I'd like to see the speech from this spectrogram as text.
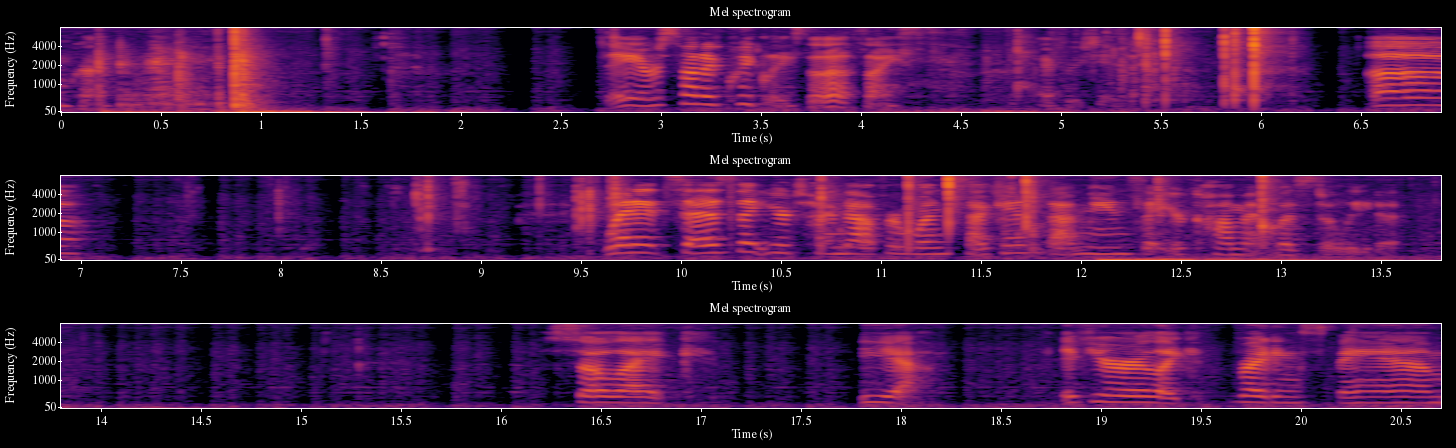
Okay. They responded quickly, so that's nice. I appreciate that. Uh, when it says that you're timed out for one second, that means that your comment was deleted. So like, yeah, if you're like writing spam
